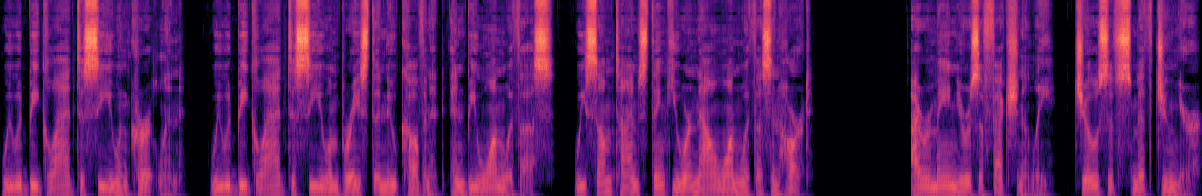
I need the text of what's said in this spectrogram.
we would be glad to see you in Kirtland, we would be glad to see you embrace the new covenant and be one with us, we sometimes think you are now one with us in heart. I remain yours affectionately, Joseph Smith, Jr.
